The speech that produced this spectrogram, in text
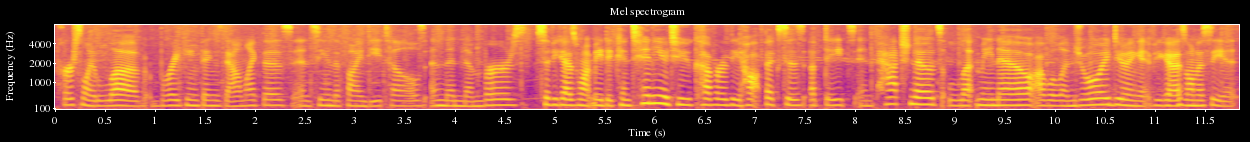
personally love breaking things down like this and seeing the fine details and the numbers. So if you guys want me to continue to cover the hotfixes, updates, and patch notes, let me know. I will enjoy doing it if you guys want to see it.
